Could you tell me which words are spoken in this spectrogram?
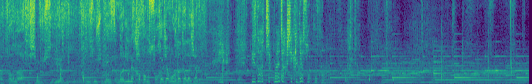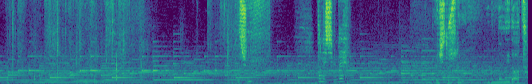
Bak vallahi ateşim yükseliyor. En son şu benzin variline kafamı sokacağım orada kalacağım. İyi. Bir daha çıkmayacak şekilde sok o zaman. Al şunu. Bu ne şimdi? Değiştir üstünü. Bundallıyı da at.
